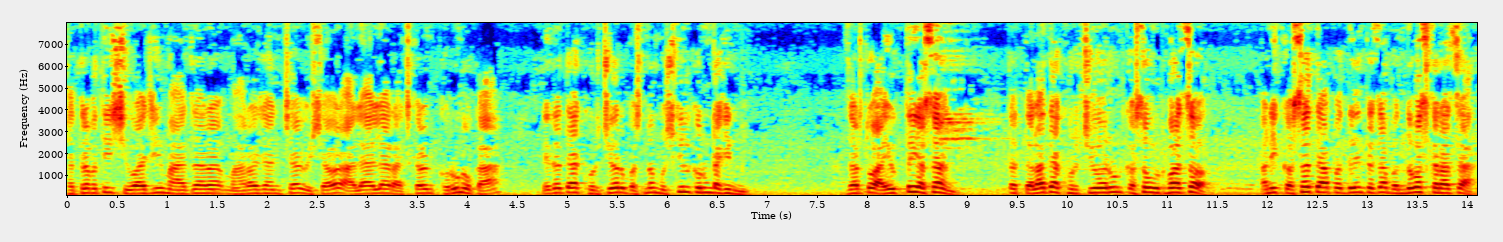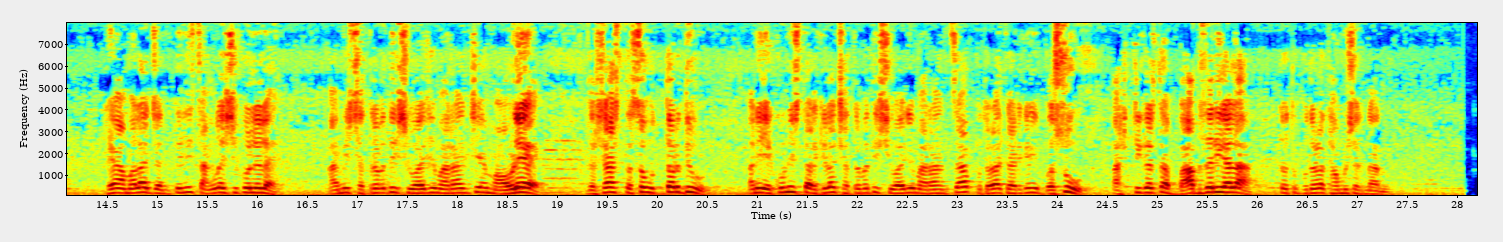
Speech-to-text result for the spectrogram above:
छत्रपती शिवाजी महाजा- महाराजांच्या विषयावर आल्या आल्या राजकारण करू नका नाही तर त्या खुर्चीवर बसणं मुश्किल करून टाकीन मी. जर तो आयुक्तही असन तर त्याला त्या खुर्चीवरून कसं उठवायचं आणि कसं त्या पद्धतीने त्याचा बंदोबस्त करायचा हे आम्हाला जनतेने चांगलं शिकवलेलं आहे. आम्ही छत्रपती शिवाजी महाराजांचे मावळे आहे. जशास तसं उत्तर देऊ आणि एकोणीस तारखेला छत्रपती शिवाजी महाराजांचा पुतळा त्या ठिकाणी बसू आष्टीकरचा बाप जरी आला तर तो पुतळा थांबू शकणार नाही.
